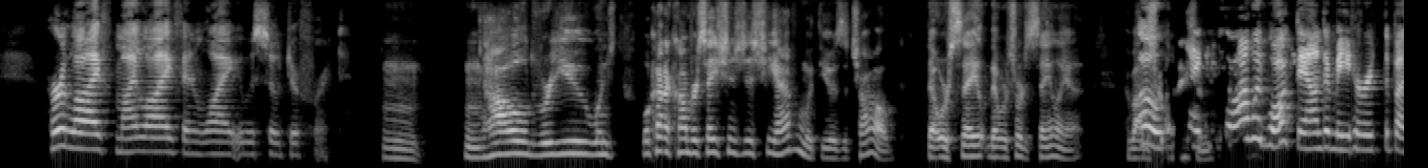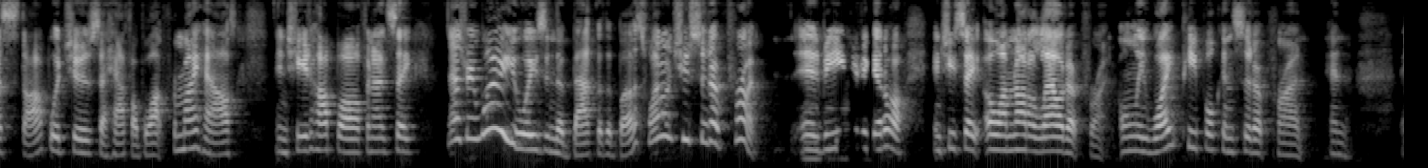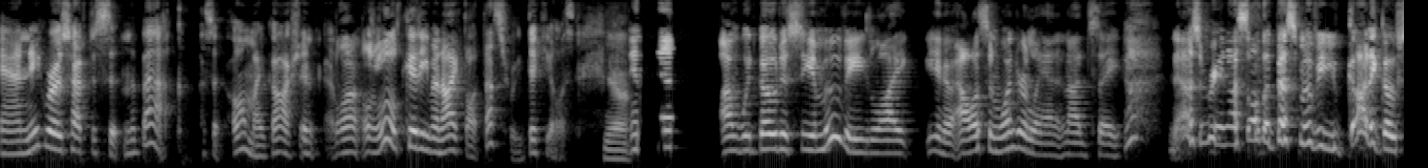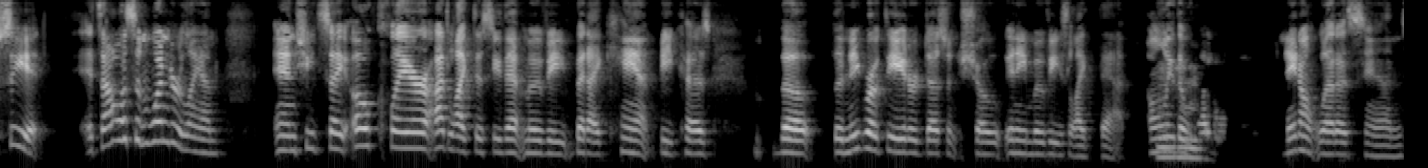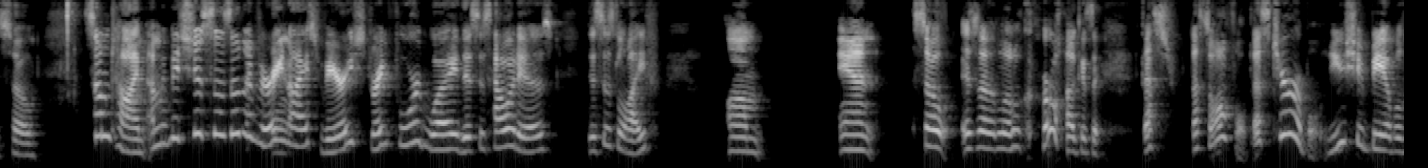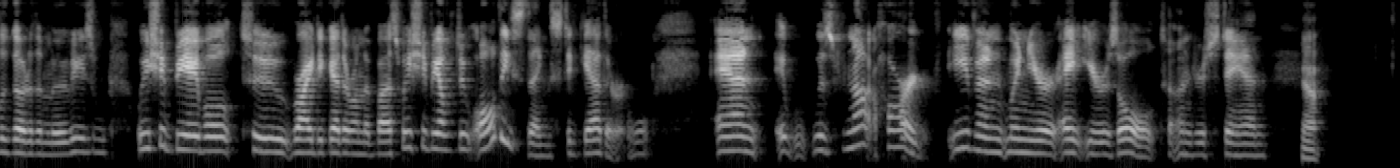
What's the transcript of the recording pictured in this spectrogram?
her life, my life, and why it was so different. Mm. Mm. How old were you when? What kind of conversations did she having with you as a child that were say that were sort of salient about Oh, okay. So I would walk down to meet her at the bus stop, which is a half a block from my house, and she'd hop off, and I'd say, Nazarene, why are you always in the back of the bus? Why don't you sit up front? It'd be mm. easier to get off. And she'd say, Oh, I'm not allowed up front. Only white people can sit up front, and and Negroes have to sit in the back. I said, Oh my gosh! And a a little kid, even I thought that's ridiculous. Yeah. And then I would go to see a movie like, you know, Alice in Wonderland, and I'd say, Nazarene, I saw the best movie. You've got to go see it. It's Alice in Wonderland. And she'd say, Oh, Clair, I'd like to see that movie, but I can't because the the Negro Theater doesn't show any movies like that. Only the Mhm. white they don't let us in. So sometime, I mean, it's just says in a very nice, very straightforward way. This is how it is. This is life. Um, and so as a little girl, I could say, that's that's awful. That's terrible. You should be able to go to the movies. We should be able to ride together on the bus. We should be able to do all these things together. And it was not hard, even when you're eight years old, to understand Yeah.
